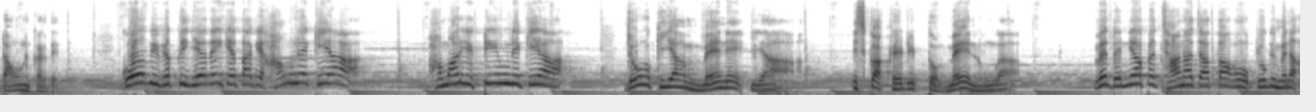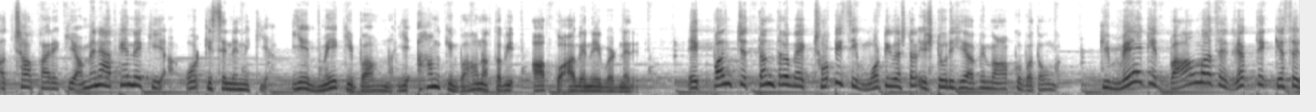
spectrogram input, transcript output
डाउन कर देती। कोई भी व्यक्ति यह नहीं कहता कि हमने किया, हमारी टीम ने किया, जो किया, मैंने किया। इसका क्रेडिट तो मैं लूँगा। मैं दुनिया पर छाना चाहता हूँ क्योंकि मैंने अच्छा कार्य किया, मैंने अकेले किया और किसी ने नहीं किया। ये मैं की भावना, ये अहम की भावना कभी आपको आगे नहीं बढ़ने देती। एक पंचतंत्र में एक छोटी सी मोटिवेशनल स्टोरी है, अभी मैं आपको बताऊँगा कि मैं की भावना से व्यक्ति कैसे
